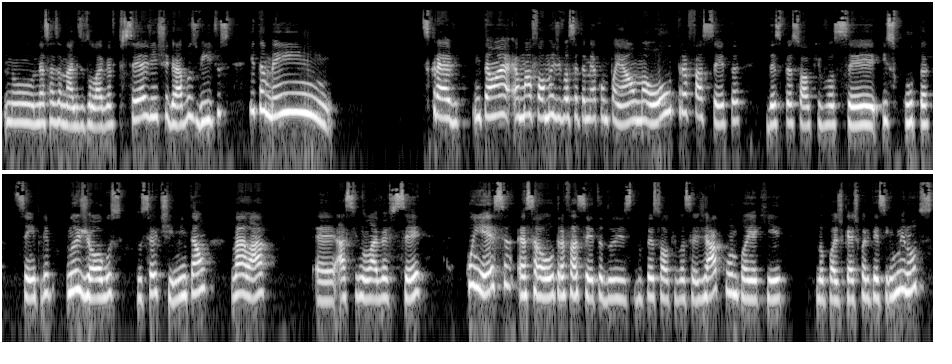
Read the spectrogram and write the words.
no, nessas análises do Live FC, a gente grava os vídeos e também escreve. Então, é, é uma forma de você também acompanhar uma outra faceta desse pessoal que você escuta sempre nos jogos do seu time. Então, vai lá, é, assina o Live FC, conheça essa outra faceta do, do pessoal que você já acompanha aqui no podcast 45 Minutos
